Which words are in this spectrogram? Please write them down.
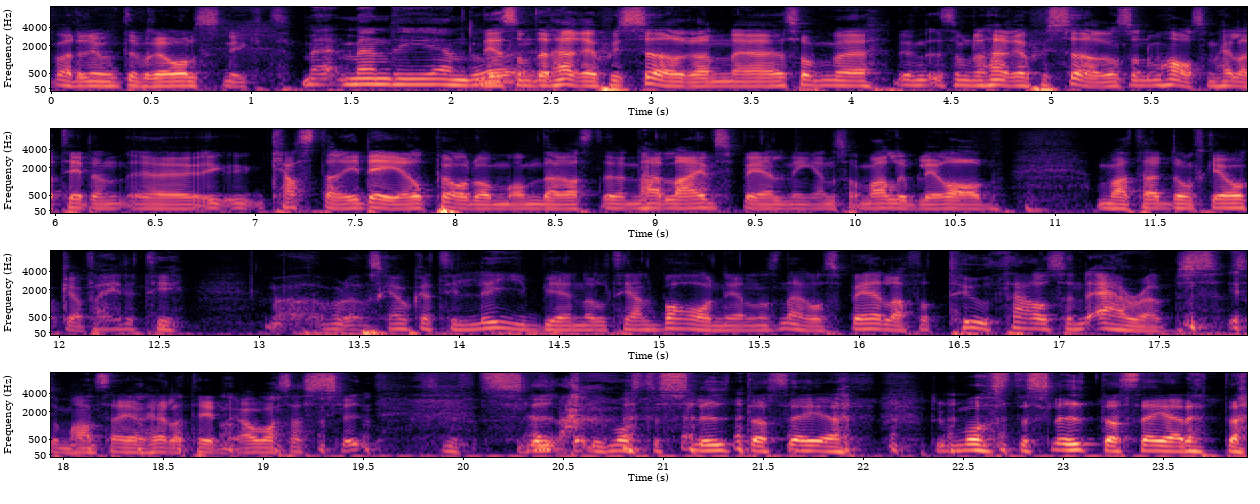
Var det nog inte vrålsnyggt. Men, men det är ändå... Det är som den här regissören eh, som, eh, som den här regissören som de har som hela tiden eh, kastar idéer på dem om deras, den här livespelningen som aldrig blir av. Om att de ska åka, vad är det till? De ska åka till Libyen eller till Albanien eller sånt och spela för 2000 Arabs. Som han säger hela tiden. Jag bara så slut, sluta, du måste sluta säga, du måste sluta säga detta.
